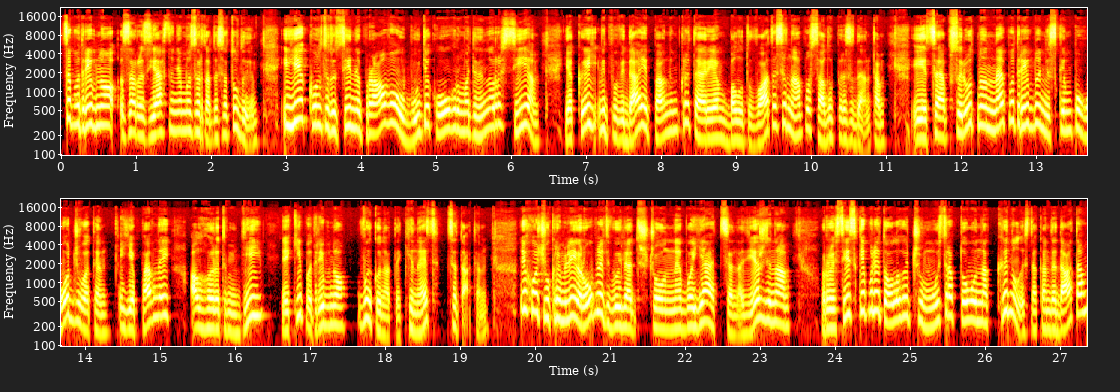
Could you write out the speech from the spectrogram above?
Це потрібно за роз'ясненнями звертатися туди. І є конституційне право у будь-якого громадянина Росії, який відповідає певним критеріям балотуватися на посаду президента. І це абсолютно не потрібно ні з ким погоджувати. Є певний алгоритм дій. Які потрібно виконати кінець цитати. Ну і хоч у Кремлі роблять вигляд, що не бояться Надєждіна, російські політологи чомусь раптово накинулись на кандидата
